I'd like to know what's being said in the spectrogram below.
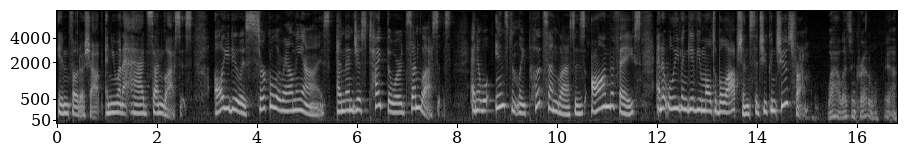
in Photoshop and you want to add sunglasses. All you do is circle around the eyes and then just type the word sunglasses and it will instantly put sunglasses on the face and it will even give you multiple options that you can choose from. Wow, that's incredible. Yeah.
